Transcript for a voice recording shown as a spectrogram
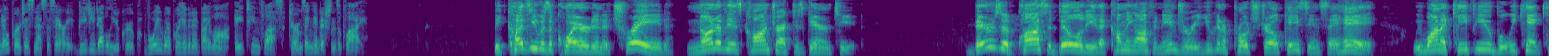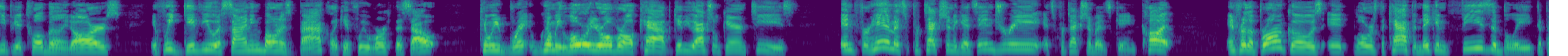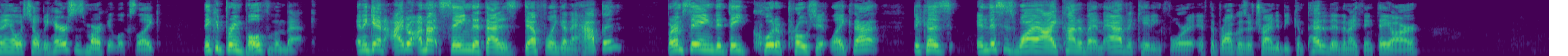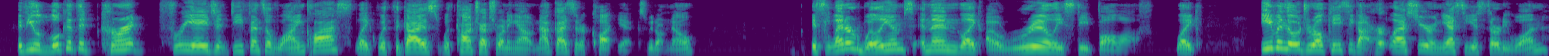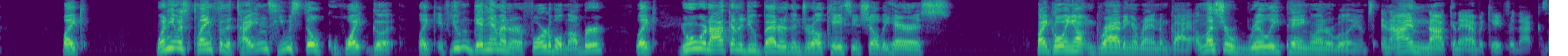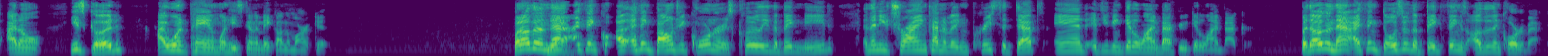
No purchase necessary. VGW Group. Void where prohibited by law. 18 plus. Terms and conditions apply. Because he was acquired in a trade, none of his contract is guaranteed. There's a possibility that coming off an injury, you can approach Jurrell Casey and say, hey, we want to keep you, but we can't keep you at $12 million if we give you a signing bonus back, like if we work this out, can we break, can we lower your overall cap, give you actual guarantees? And for him, it's protection against injury, it's protection against getting cut. And for the Broncos, it lowers the cap, and they can feasibly, depending on what Shelby Harris's market looks like, they could bring both of them back. And again, I don't. I'm not saying that that is definitely going to happen, but I'm saying that they could approach it like that because, and this is why I kind of am advocating for it. If the Broncos are trying to be competitive, and I think they are, if you look at the current free agent defensive line class, like with the guys with contracts running out, not guys that are cut yet because we don't know, it's Leonard Williams and then like a really steep fall off. Like, even though Jurrell Casey got hurt last year, and yes, he is 31, like when he was playing for the Titans, he was still quite good. Like, if you can get him at an affordable number, like you were not going to do better than Jurrell Casey and Shelby Harris by going out and grabbing a random guy, unless you're really paying Leonard Williams. And I'm not going to advocate for that because I don't. He's good. I wouldn't pay him what he's going to make on the market. But other than yeah. that, I think I think boundary corner is clearly the big need. And then you try and kind of increase the depth. And if you can get a linebacker, you get a linebacker. But other than that, I think those are the big things other than quarterback.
